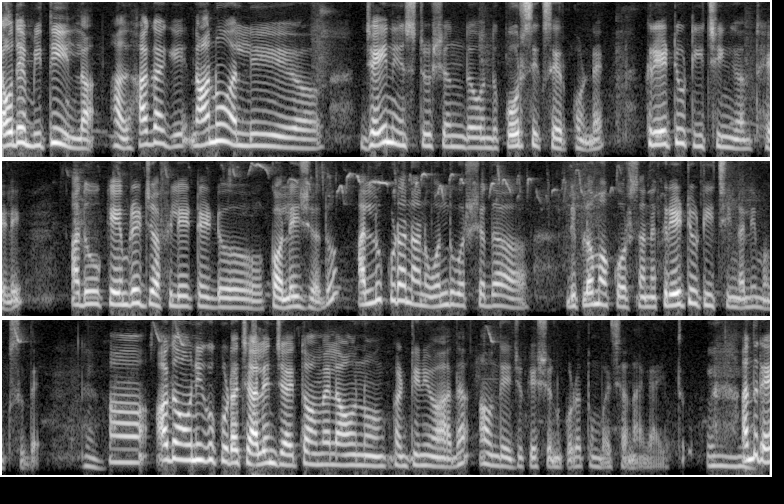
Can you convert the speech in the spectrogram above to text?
ಯಾವುದೇ ಮಿತಿ ಇಲ್ಲ. ಹಾಗಾಗಿ ನಾನು ಅಲ್ಲಿ ಜೈನ್ ಇನ್ಸ್ಟಿಟ್ಯೂಷನ್ದು ಒಂದು ಕೋರ್ಸಿಗೆ ಸೇರಿಕೊಂಡೆ ಕ್ರಿಯೇಟಿವ್ ಟೀಚಿಂಗ್ ಅಂತ ಹೇಳಿ. ಅದು ಕೇಂಬ್ರಿಡ್ಜ್ ಅಫಿಲೇಟೆಡ್ ಕಾಲೇಜ್ ಅದು. ಅಲ್ಲೂ ಕೂಡ ನಾನು ಒಂದು ವರ್ಷದ ಡಿಪ್ಲೊಮಾ ಕೋರ್ಸನ್ನು ಕ್ರಿಯೇಟಿವ್ ಟೀಚಿಂಗಲ್ಲಿ ಮುಗಿಸಿದೆ. ಅದು ಅವನಿಗೂ ಕೂಡ ಚಾಲೆಂಜ್ ಆಯಿತು. ಆಮೇಲೆ ಅವನು ಕಂಟಿನ್ಯೂ ಆದ ಅವನ ಎಜುಕೇಷನ್ ಕೂಡ ತುಂಬ ಚೆನ್ನಾಗಾಯಿತು. ಅಂದರೆ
